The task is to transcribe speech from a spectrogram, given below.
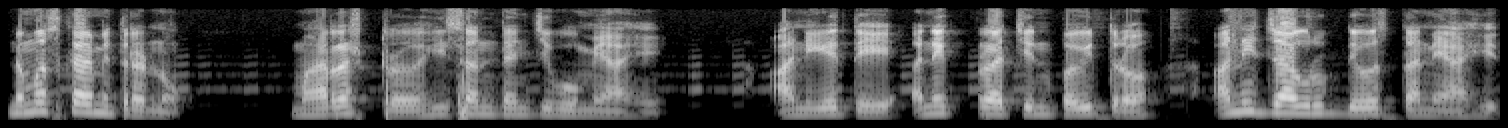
नमस्कार मित्रांनो महाराष्ट्र ही संतांची भूमी आहे आणि येथे अनेक प्राचीन पवित्र आणि जागरूक देवस्थाने आहेत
